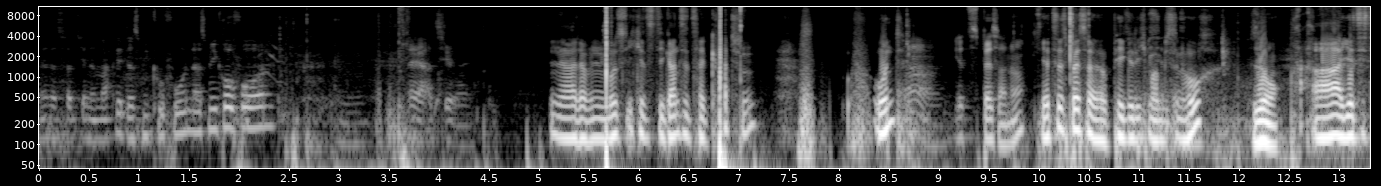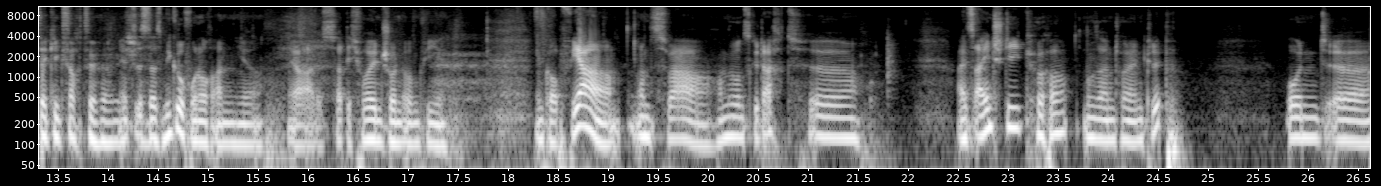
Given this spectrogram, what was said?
Ja, das hat hier eine Macke. Das Mikrofon, das Mikrofon. Naja, erzähl mal. Ja, dann muss ich jetzt die ganze Zeit quatschen. Und? Ah, jetzt ist besser, ne? Jetzt ist besser. Pegel dich mal ein bisschen hoch. So. Ah, jetzt ist der Kicks auch zu hören. Jetzt ist das Mikrofon auch an hier. Ja, das hatte ich vorhin schon irgendwie im Kopf. Ja, und zwar haben wir uns gedacht, äh, als Einstieg unseren tollen Clip. Und äh,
